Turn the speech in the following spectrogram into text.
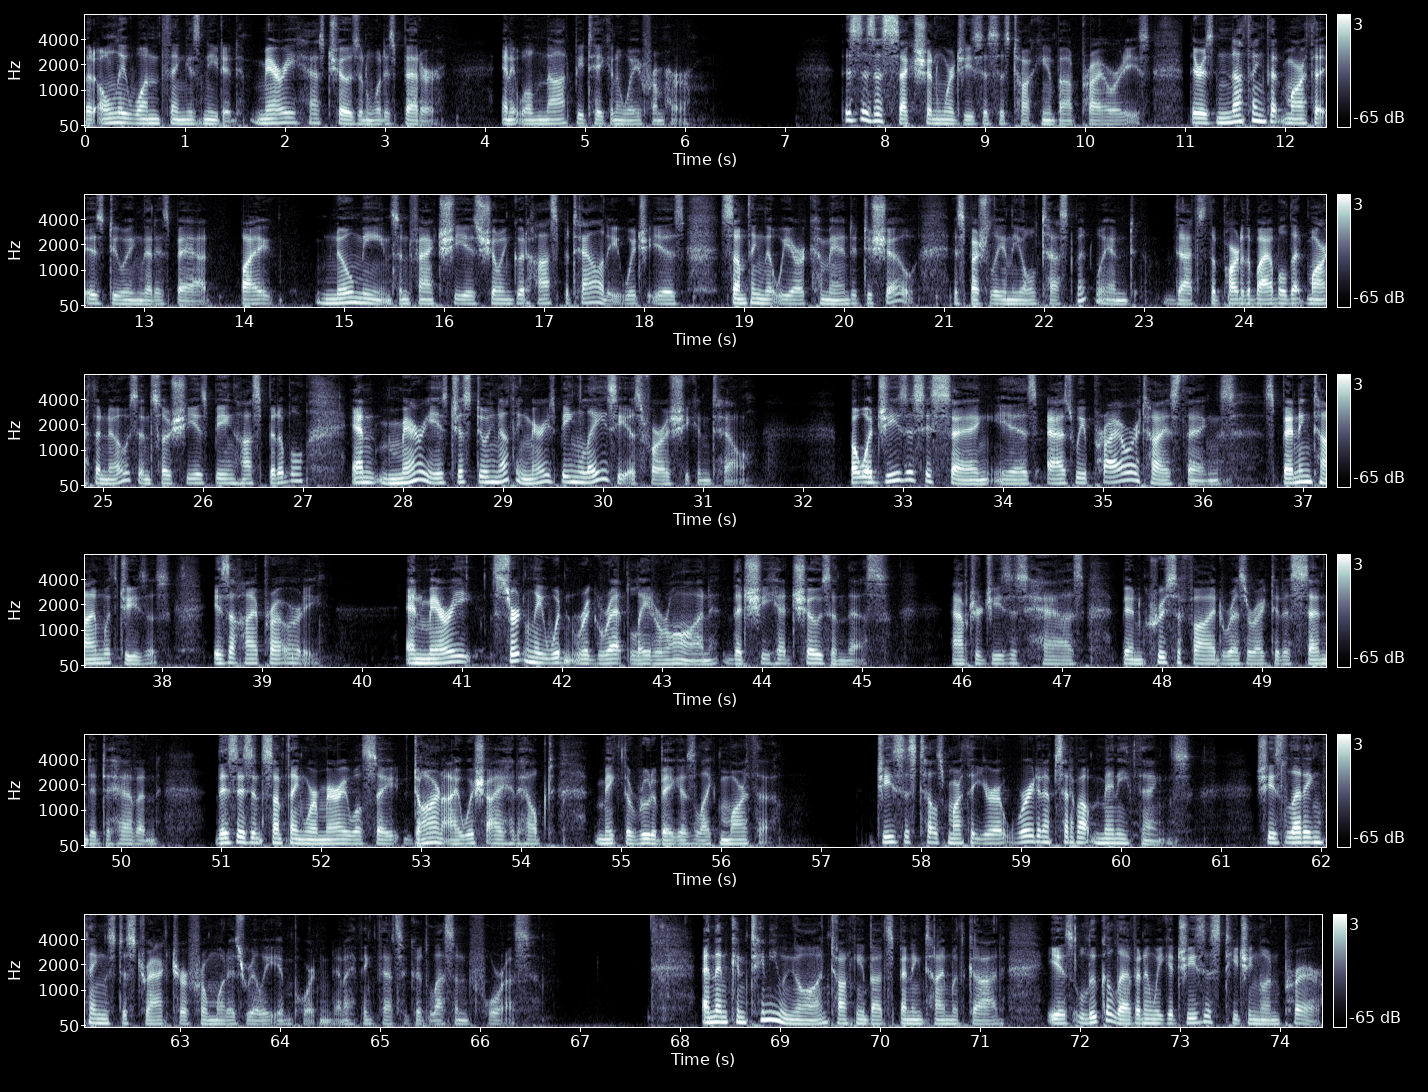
but only one thing is needed. Mary has chosen what is better, and it will not be taken away from her. This is a section where Jesus is talking about priorities. There is nothing that Martha is doing that is bad. By no means. In fact, she is showing good hospitality, which is something that we are commanded to show, especially in the Old Testament. And that's the part of the Bible that Martha knows, and so she is being hospitable. And Mary is just doing nothing. Mary's being lazy as far as she can tell. But what Jesus is saying is as we prioritize things, spending time with Jesus is a high priority. And Mary certainly wouldn't regret later on that she had chosen this after Jesus has been crucified, resurrected, ascended to heaven this isn't something where Mary will say, Darn, I wish I had helped make the rutabagas like Martha. Jesus tells Martha, You're worried and upset about many things. She's letting things distract her from what is really important, and I think that's a good lesson for us. And then continuing on, talking about spending time with God, is Luke 11, and we get Jesus teaching on prayer.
